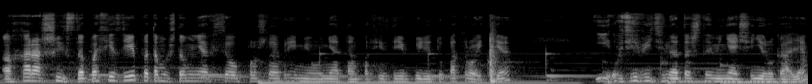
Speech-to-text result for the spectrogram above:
а, хорошиста по физре, потому что у меня все в прошлое время у меня там по физре были тупо тройки. И удивительно то, что меня еще не ругали.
